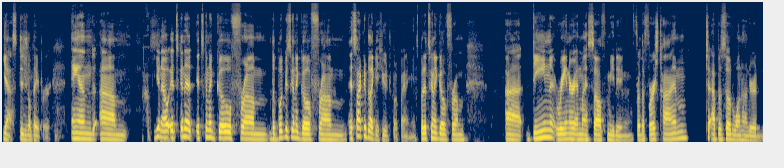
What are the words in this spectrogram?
Yes, digital paper, and um, you know it's gonna it's gonna go from the book is gonna go from it's not gonna be like a huge book by any means, but it's gonna go from uh, Dean Rayner and myself meeting for the first time to episode 100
